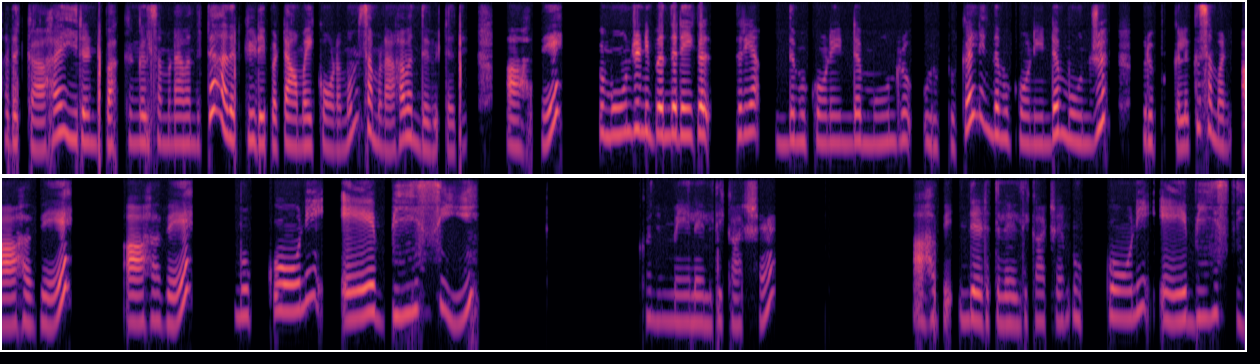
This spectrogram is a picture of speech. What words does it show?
அதற்காக இரண்டு பக்கங்கள் சமனா வந்துட்டு அதற்கு இடைப்பட்ட அமை கோணமும் சமனாக வந்து விட்டது. ஆகவே இப்ப மூன்று நிபந்தனைகள் சரியா? இந்த முக்கோணின்ற மூன்று உறுப்புகள் இந்த முக்கோணின்ற மூன்று உறுப்புகளுக்கு சமன். ஆகவே ஆகவே முக்கோணி ஏபிசி கொஞ்சம் மேல எழுதி காட்டுறேன். ஆகவே இந்த இடத்துல எழுதி காட்டுறேன். முக்கோணி ஏபிசி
